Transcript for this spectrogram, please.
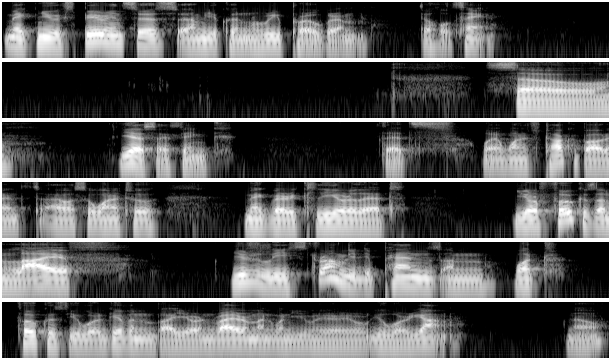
make new experiences, um, you can reprogram the whole thing. So, yes, I think that's what I wanted to talk about, and I also wanted to make very clear that your focus on life usually strongly depends on what focus you were given by your environment when you were, you were young. No?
